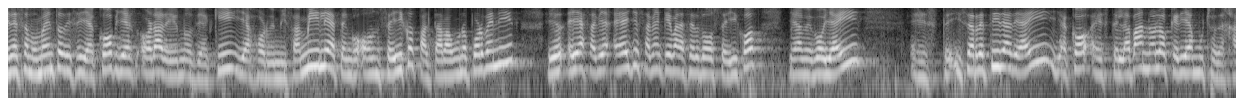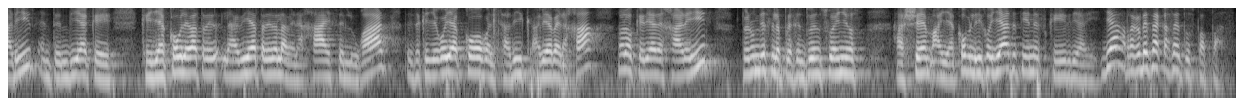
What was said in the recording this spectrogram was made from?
en ese momento dice Jacob, ya es hora de irnos de aquí, ya formé mi familia, tengo 11 hijos, faltaba uno por venir. Ellos, sabía, ellos sabían que iban a ser 12 hijos, ya me voy a ir. Este, y se retira de ahí. Jacob, este, Labán no lo quería mucho dejar ir, entendía que, que Jacob le, había traído la verajá a ese lugar. Desde que llegó Jacob, el sadik, había verajá, no lo quería dejar ir, pero un día se le presentó en sueños a Shem, a Jacob, le dijo, ya te tienes que ir de ahí, ya, regresa a casa de tus papás.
